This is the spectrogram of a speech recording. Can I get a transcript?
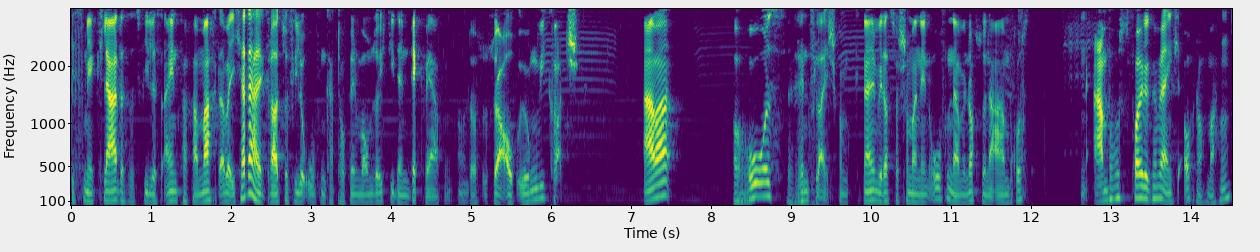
Ist mir klar, dass es vieles einfacher macht, aber ich hatte halt gerade so viele Ofenkartoffeln. Warum soll ich die denn wegwerfen? Das ist ja auch irgendwie Quatsch. Aber rohes Rindfleisch. Komm, knallen wir das doch schon mal in den Ofen. Da haben wir noch so eine Armbrust. Eine Armbrustfolge können wir eigentlich auch noch machen.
